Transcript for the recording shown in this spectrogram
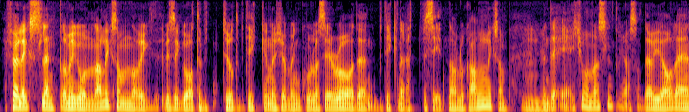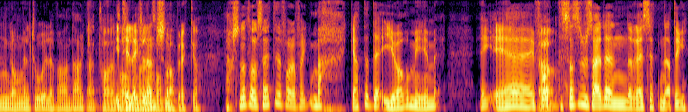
Jeg føler jeg slentrer meg unna liksom, når jeg, hvis jeg går til tur til butikken og kjøper en Cola Zero, og det, butikken er rett ved siden av lokalen. liksom. Mm. Men det er ikke unnaslentring. altså. Det å gjøre det en gang eller to i løpet av en dag. En I tillegg til lunsjen. sånn ja. Jeg har ikke noe dårlig samvittighet for det, for jeg merker at det gjør mye med jeg er, jeg får, Ja. Sånn som du sier, den reseten, at jeg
